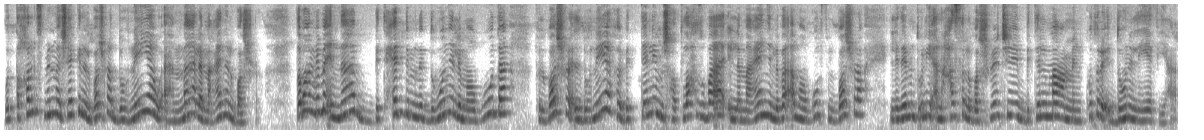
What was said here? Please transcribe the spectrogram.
والتخلص من مشاكل البشرة الدهنية وأهمها لمعان البشرة. طبعا بما إنها بتحد من الدهون اللي موجودة في البشرة الدهنية فبالتالي مش هتلاحظوا بقى اللمعان اللي بقى موجود في البشرة اللي دايما تقولي أنا حاسة إن بشرتي بتلمع من كتر الدهون اللي هي فيها.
